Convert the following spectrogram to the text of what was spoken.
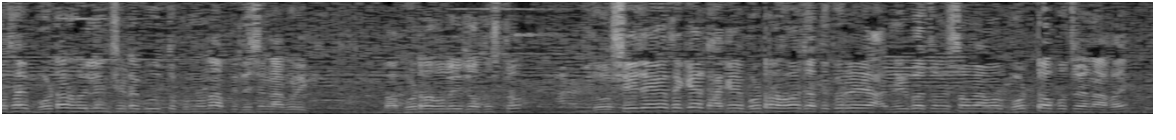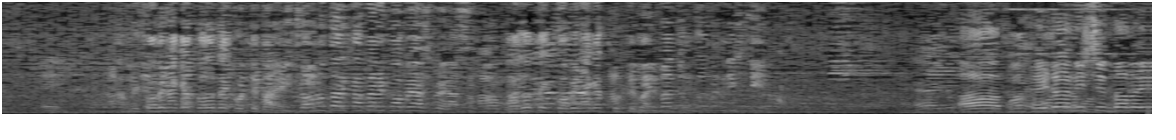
কোথায় ভোটার হইলেন সেটা গুরুত্বপূর্ণ না, আপনি দেশের নাগরিক বা ভোটার হলেই যথেষ্ট। তো সেই জায়গা থেকে ঢাকায় ভোটার হওয়া যাতে করে নির্বাচনের সময় আমার ভোটটা অপচয় না হয়, এই। আপনি কবে নাগাদ পদত্যাগ করতে পারেন? জনতার কাতারে কবে আসবেন পদত্যাগ কবে নাগাদ করতে পারেন? এটা নিশ্চিতভাবেই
